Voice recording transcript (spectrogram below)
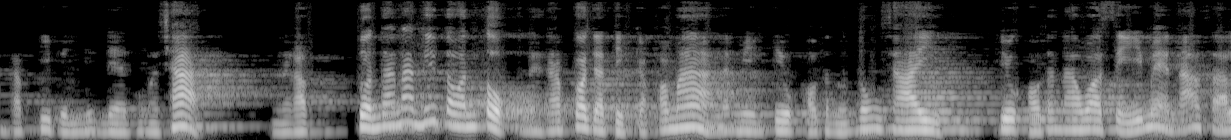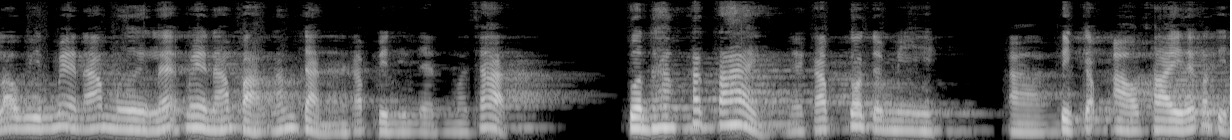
นะครับที่เป็นดินแดนธรรมชาตินะครับ ส่วนทางด้านทิศตะวันตกนะครับ ก็จะติดกับพม่าและมีทิวเขาถนนตงชัยทิวเขาธนาวาสีแม่น้ำสารวิน แม่น้ำเมยและแม่น้ำปากน้ำจันนะครับ เป็นดินแดนธรรมชาติ ส่วนทางภาคใต้นะครับก็จะมีติดกับอ่าวไทยและก็ติด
